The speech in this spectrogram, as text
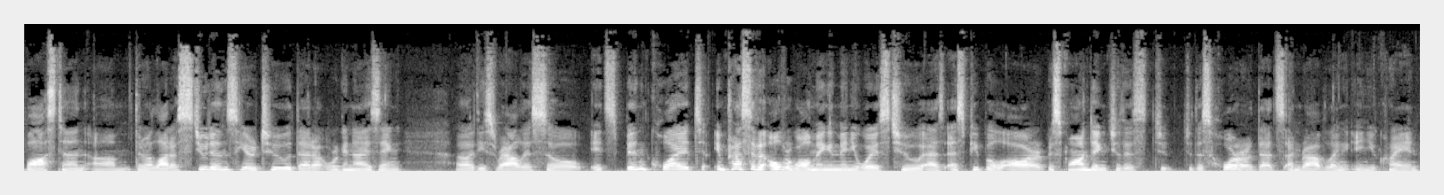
Boston. Um, there are a lot of students here too that are organizing uh, these rallies. So it's been quite impressive and overwhelming in many ways too, as as people are responding to this to, to this horror that's unraveling in Ukraine.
